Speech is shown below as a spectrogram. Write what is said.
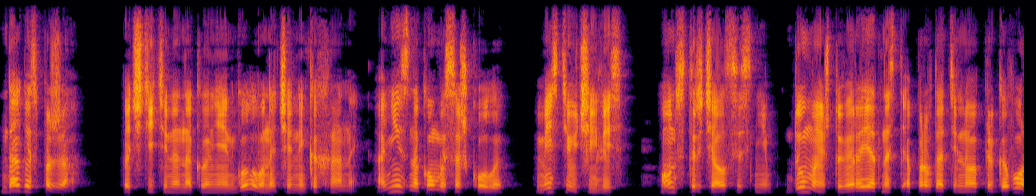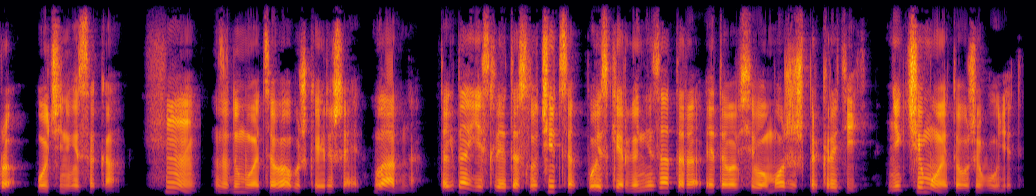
«Да, госпожа», – почтительно наклоняет голову начальник охраны. «Они знакомы со школы, вместе учились. Он встречался с ним, думая, что вероятность оправдательного приговора очень высока. «Хм», – задумывается бабушка и решает. «Ладно, тогда, если это случится, поиски организатора этого всего можешь прекратить. Ни к чему это уже будет.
